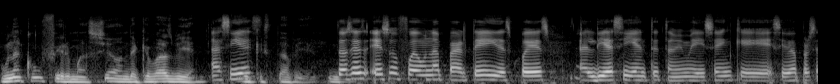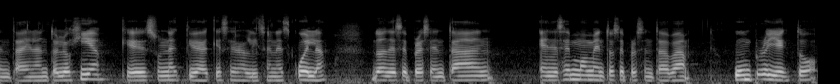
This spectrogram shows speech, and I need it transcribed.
Una confirmación de que vas bien. Así es. De que está bien. Entonces, eso fue una parte y después, al día siguiente, también me dicen que se iba a presentar en la antología, que es una actividad que se realiza en la escuela, donde se presentan, en ese momento se presentaba un proyecto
